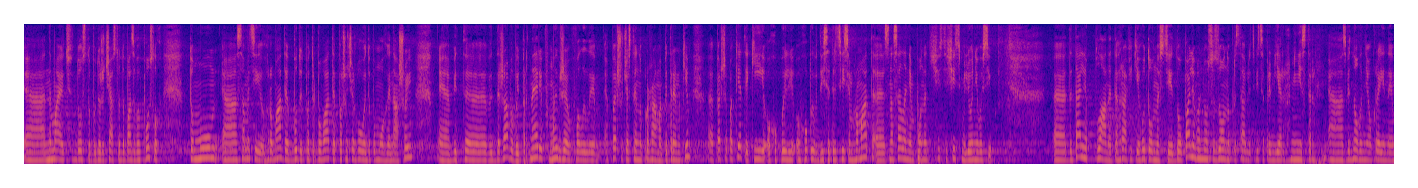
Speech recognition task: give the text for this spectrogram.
е, не мають доступу дуже часто до базових послуг. Тому е, саме ці громади будуть потребувати першочергової допомоги нашої е, від, е, держави, від партнерів. Ми вже ухвалили першу частину програми підтримки, е, перший пакет, який охопили, охопив 238 громад е, з населенням понад 6,6 мільйонів осіб. Е, Детальні плани та графіки готовності до опалювального сезону представлять віце-прем'єр-міністр е, з відновлення України.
